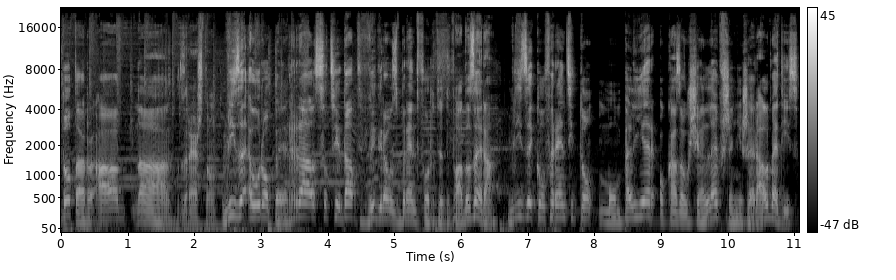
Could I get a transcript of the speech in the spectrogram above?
dotarł, a A, zresztą. W Lidze Europy Real Sociedad wygrał z Brentford 2 do 0. W Lidze Konferencji to Montpellier okazał się lepszy niż Real Betis.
